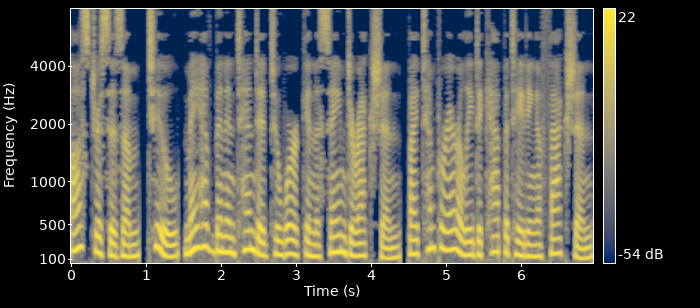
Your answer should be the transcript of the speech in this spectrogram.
Ostracism, too, may have been intended to work in the same direction. By temporarily decapitating a faction,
